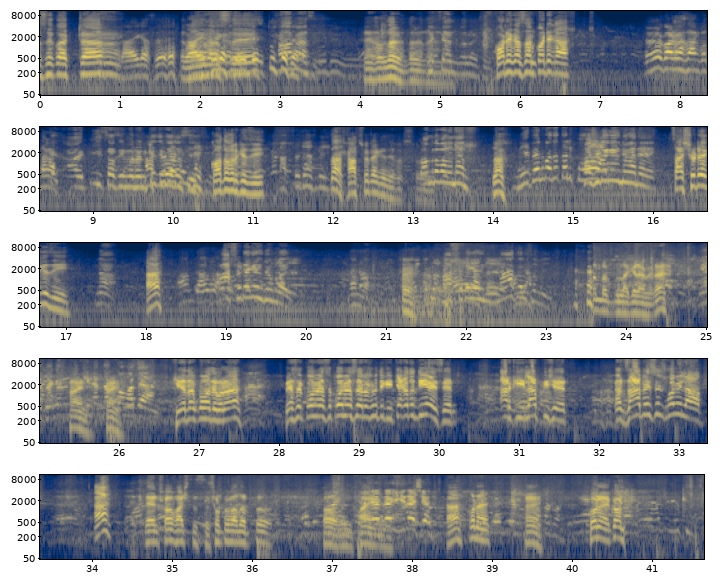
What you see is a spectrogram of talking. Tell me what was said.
আছে কয়েকটা। রায় আছে। তুলতেছে। আছে। হ্যাঁ। দেখছেন ভালো আছে। ক টাকা চান ক টাকা? কত করে? কেজি না সাতশো টাকা কেজি করছ কম দাম নেন। না। নিবেন কত তাহলে 500 টাকা দিন মানে চারশো টাকা কেজি? হ্যাঁ? 500 টাকা দিন ভাই। হ্যাঁ। 500 টাকা দিন না তো ছবি। লোকগুলা গ্রামের হ্যাঁ? ফাইন খেয়ে দাম কমা দেবো না? বেসের কমে আছে কমে আছে কি টাকা তো দিয়ে আছেন আর কি লাভ কিসের? আর যা বেছেন সবই লাভ। হ্যাঁ? সব হাসতেছে ছোট বাজার তো। হ্যাঁ হ্যাঁ। কোন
